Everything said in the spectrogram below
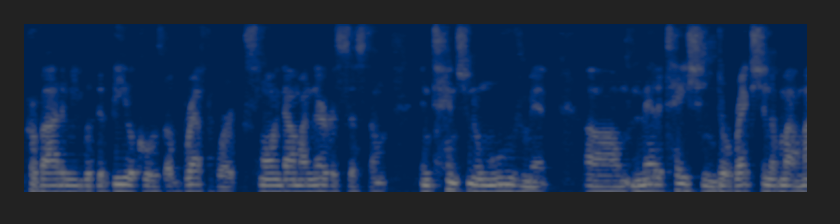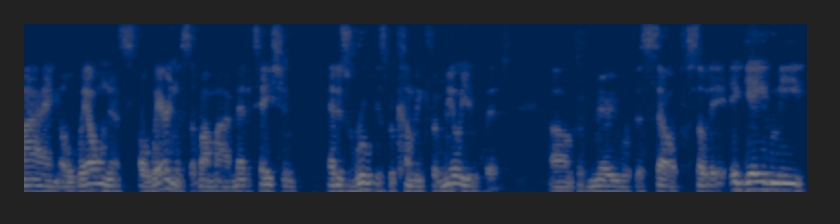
provided me with the vehicles of breath work, slowing down my nervous system, intentional movement, um, meditation, direction of my mind, awareness, awareness of my mind, meditation at its root is becoming familiar with, um, familiar with the self. So it, it gave me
